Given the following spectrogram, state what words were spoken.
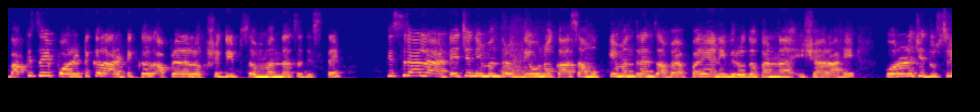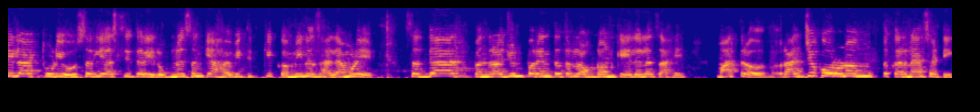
बाकीचं हे पॉलिटिकल आर्टिकल आपल्याला लक्षद्वीप संबंधाचं दिसतंय. तिसऱ्या लाटेचे निमंत्रक देऊ नका असा मुख्यमंत्र्यांचा व्यापारी आणि विरोधकांना इशारा आहे. कोरोनाची दुसरी लाट थोडी ओसरली असली तरी रुग्णसंख्या हवी तितकी कमी न झाल्यामुळे सध्या पंधरा जून पर्यंत तर लॉकडाऊन केलेलंच आहे. मात्र राज्य कोरोनामुक्त करण्यासाठी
